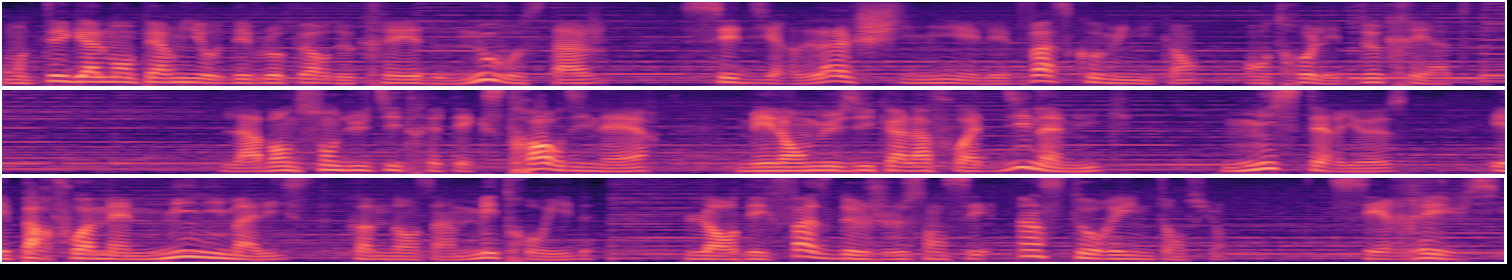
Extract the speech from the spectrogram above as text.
ont également permis aux développeurs de créer de nouveaux stages, c'est dire l'alchimie et les vases communicants entre les deux créateurs. La bande-son du titre est extraordinaire, mêlant musique à la fois dynamique, mystérieuse et parfois même minimaliste, comme dans un Metroid, lors des phases de jeu censées instaurer une tension. C'est réussi.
